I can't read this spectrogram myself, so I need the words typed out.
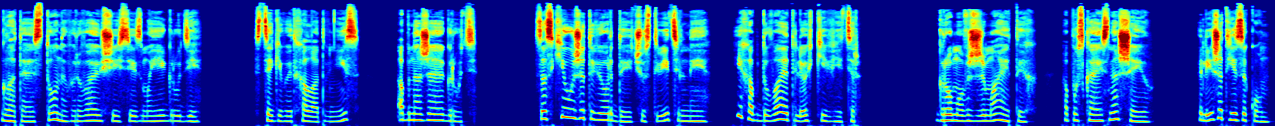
глотая стоны, вырывающиеся из моей груди. Стягивает халат вниз, обнажая грудь. Соски уже твердые, чувствительные, их обдувает легкий ветер. Громов сжимает их, опускаясь на шею, лижет языком.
